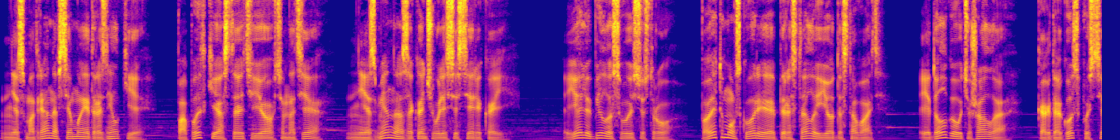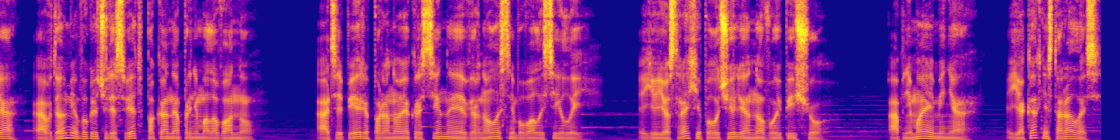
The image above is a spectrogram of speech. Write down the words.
Несмотря на все мои дразнилки, попытки оставить ее в темноте неизменно заканчивались истерикой. Я любила свою сестру, поэтому вскоре перестала ее доставать. И долго утешала, когда год спустя а в доме выключили свет, пока она принимала ванну. А теперь паранойя Кристины вернулась с небывалой силой. Ее страхи получили новую пищу. Обнимая меня, я как ни старалась,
